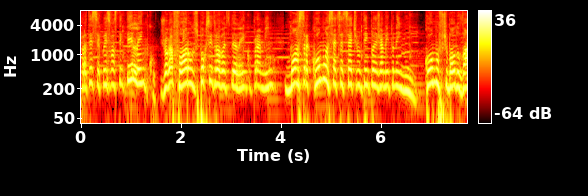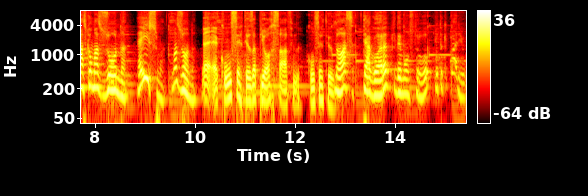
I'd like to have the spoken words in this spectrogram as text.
Pra ter sequência, o Vasco tem que ter elenco. Jogar fora um dos poucos centroavantes do elenco, pra mim, mostra como a 777 não tem planejamento nenhum. Como o futebol do Vasco é uma zona. É isso, mano. Uma zona. é, é com certeza a pior SAF, né? Com certeza. Nossa, até agora que demonstrou, puta que pariu.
